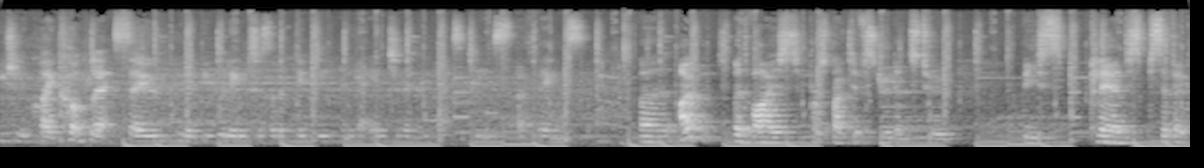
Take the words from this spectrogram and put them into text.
usually quite complex, so you know, be willing to sort of dig deep and get into the complexities of things. Uh, I would advise prospective students to be clear and specific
